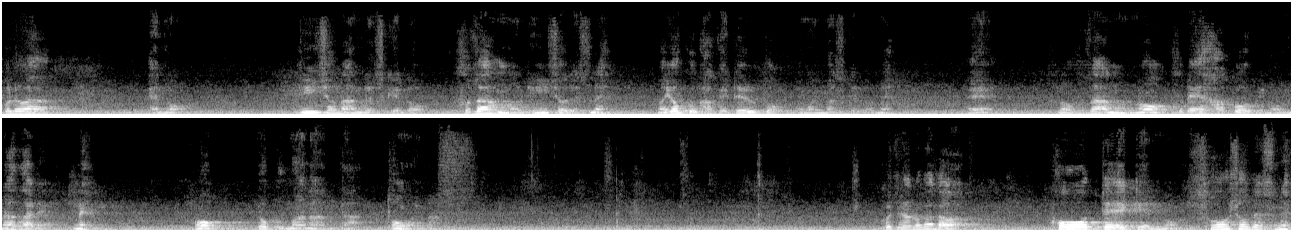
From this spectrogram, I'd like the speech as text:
これはあの臨書なんですけど普段の臨書ですね、まあ、よく書けてると思いますけどね、えー、その普段の筆運びの流れねをよく学んだと思います。こちらの方は皇帝権の草書ですね。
